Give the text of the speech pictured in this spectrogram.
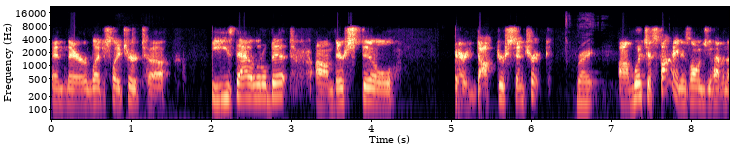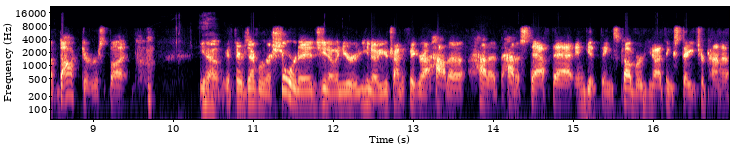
in their legislature to ease that a little bit. Um, they're still very doctor centric, Right. um, which is fine as long as you have enough doctors. But you Yeah. know, if there's ever a shortage, you know, and you're you know you're trying to figure out how to how to how to staff that and get things covered. You know, I think states are kind of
